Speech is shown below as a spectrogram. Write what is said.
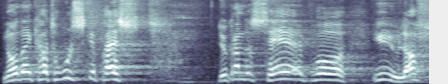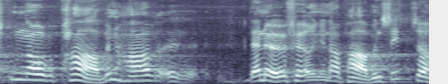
Når den katolske prest Du kan se på julaften når paven har eh, den overføringen av paven sitt. så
